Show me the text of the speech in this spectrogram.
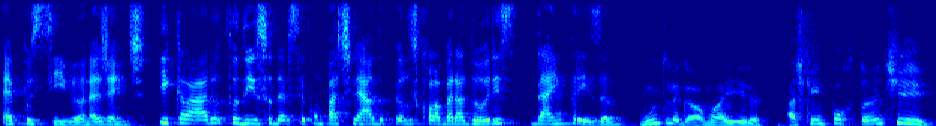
É possível, né, gente? E claro, tudo isso deve ser compartilhado pelos colaboradores da empresa. Muito legal, Maíra. Acho que é importante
